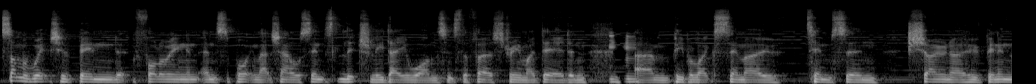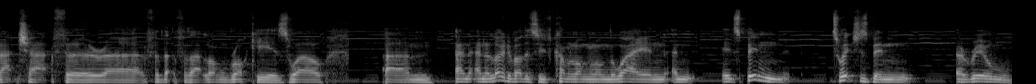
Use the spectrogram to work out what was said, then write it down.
some of which have been following and, and, supporting that channel since literally day one since the first stream I did and mm-hmm. um, people like Simo Timson Shona who've been in that chat for uh, for that for that long Rocky as well um, and and a load of others who've come along along the way and and it's been Twitch has been a real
